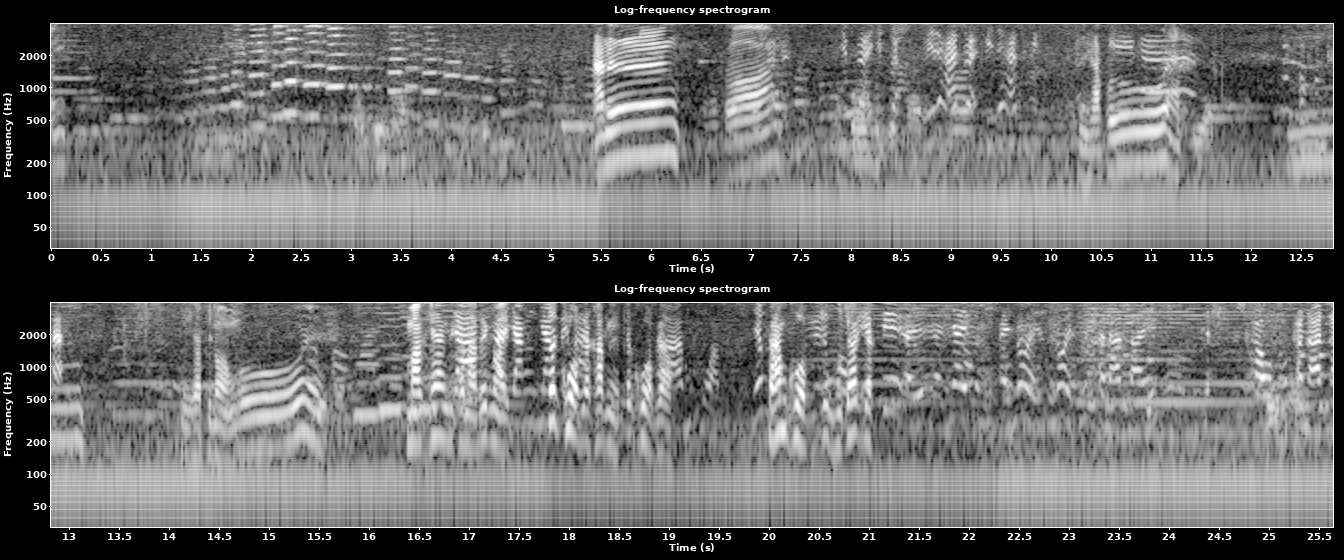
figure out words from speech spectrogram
งอันหนึ่งสองยิ้มด้วยยิ้มด้วยวิทยาทัศน์ด้วยวิทยาทัศน์ปิดนี่ครับโอ้ยอะขอบคุณค่ะมนี่ครับพี่น้องโอ้ยมาแข้งดีขนาดเล็กหน่อยงงจะขวบแล้วครับเนี่ยจะขวบแล้วสามขวบยังสามขวบกูหูจักอยาก ที่ไอ้ไอ้ใหญ่กว่านี้ไอ้น้อยน้อยถึงขนาดไหนเขาขนาดไหน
